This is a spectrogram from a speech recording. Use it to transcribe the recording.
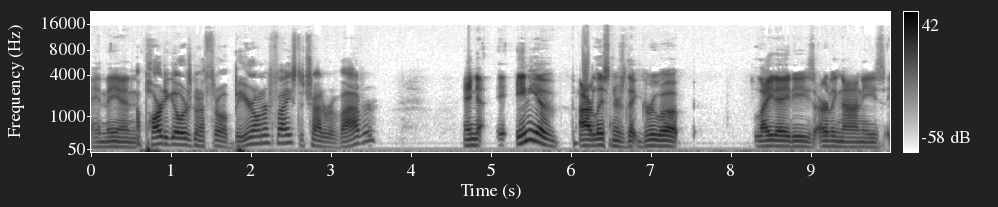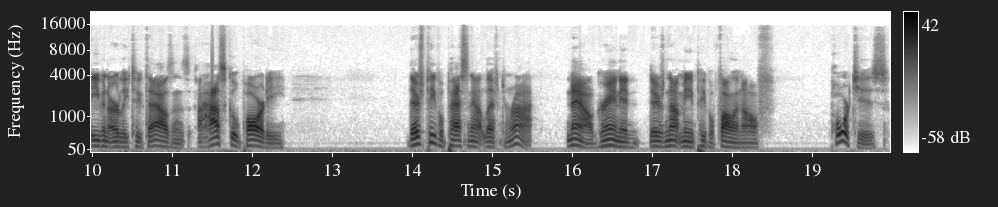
And then a party goer is going to throw a beer on her face to try to revive her. And uh, any of our listeners that grew up late 80s, early 90s, even early 2000s, a high school party, there's people passing out left and right. Now, granted, there's not many people falling off porches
